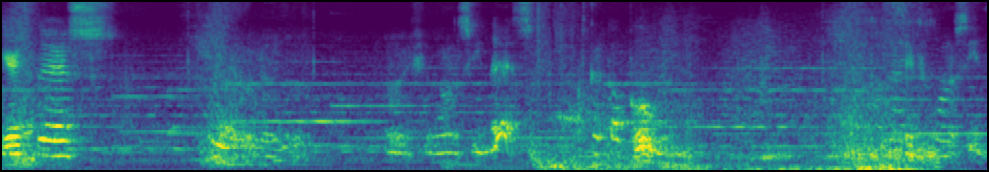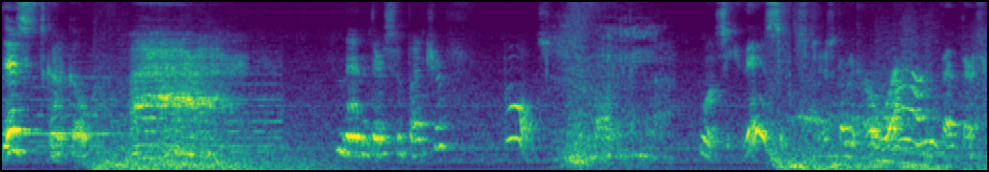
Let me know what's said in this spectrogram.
Here's this. If you want to see this, it's to go boom. If you want to see this, it's to go ah. And then there's a bunch of balls. Want to see this? It's just to go around. Then there's to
